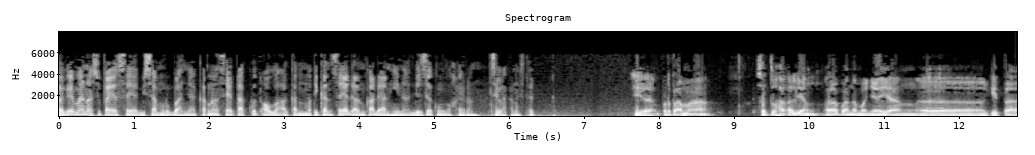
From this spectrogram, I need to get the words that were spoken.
Bagaimana supaya saya bisa merubahnya? Karena saya takut Allah akan mematikan saya dalam keadaan hina. Jazakumullah khairan. Silakan Ustaz. Ya, pertama Satu hal yang apa namanya yang uh, kita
